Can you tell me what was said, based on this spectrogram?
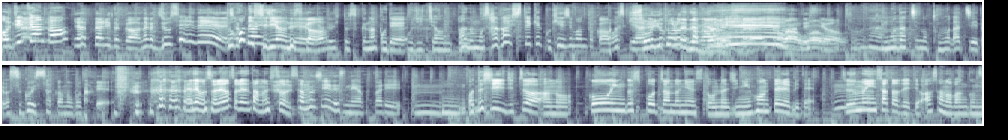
おじちゃんと やったりとかなんか女性でどこで知り合うんですか？やる人少なくておじちゃんと。あのもう探して結結構掲示板とかバスケやるところとかもあるんでそうなんですよ。友達の友達とかすごい遡って。いやでもそれはそれで楽しそうです、ね、楽しいですねやっぱり、うん、うん、私実はあの「Going スポーツニュース」と同じ日本テレビで「うん、ズームインサタデー」っていう朝の番組に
